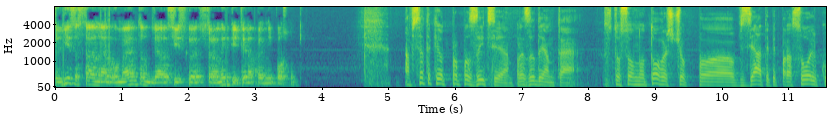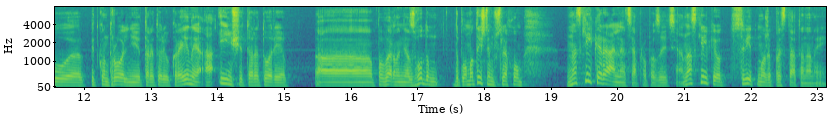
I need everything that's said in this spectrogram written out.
Тоді це стане аргументом для російської сторони піти на певні поступки. А все-таки от пропозиція президента стосовно того, щоб е, взяти під парасольку е, підконтрольні території України, а інші території е, повернення згодом дипломатичним шляхом. Наскільки реальна ця пропозиція? Наскільки от світ може пристати на неї?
